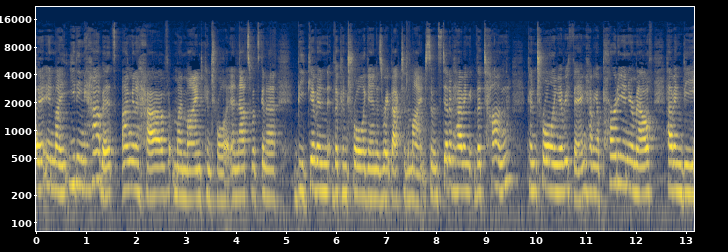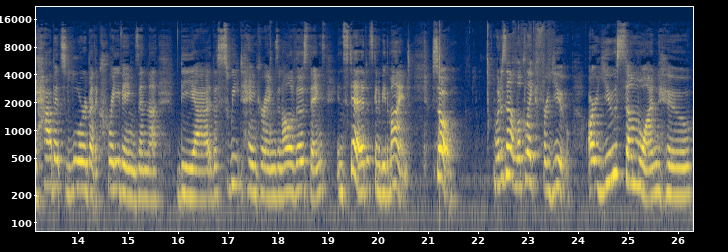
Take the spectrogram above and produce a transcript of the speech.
in my eating habits, I'm going to have my mind control it. And that's what's going to be given the control again, is right back to the mind. So instead of having the tongue, controlling everything, having a party in your mouth, having the habits lured by the cravings and the the uh, the sweet hankerings and all of those things. Instead, it's going to be the mind. So, what does that look like for you? Are you someone who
